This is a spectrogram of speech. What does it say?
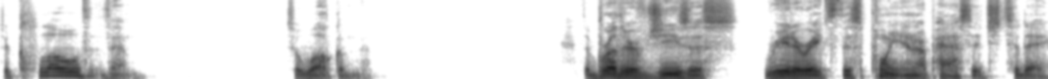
to clothe them, to welcome them. The brother of Jesus reiterates this point in our passage today.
